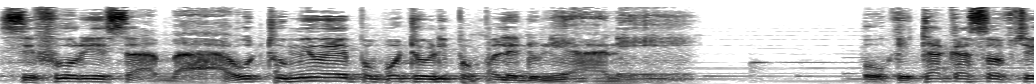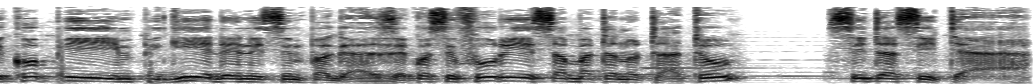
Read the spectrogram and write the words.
07 utumiwe popote ulipo pale duniani. Ukitaka soft copy mpigie Dennis Mpagaze kwa 0753 66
